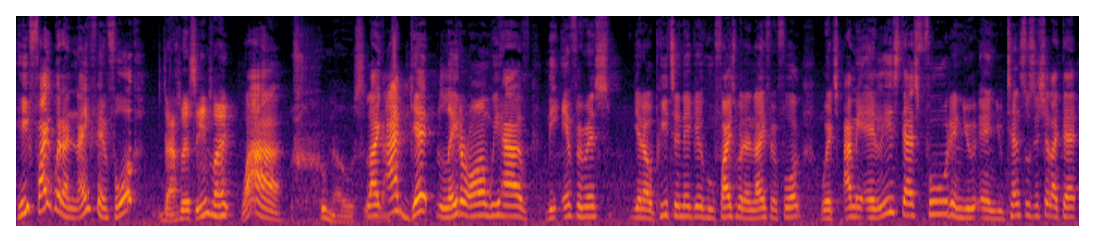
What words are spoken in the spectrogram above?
he fight with a knife and fork. That's what it seems like. Why? Who knows? Like I get later on we have the infamous you know pizza nigga who fights with a knife and fork, which I mean at least that's food and you and utensils and shit like that.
